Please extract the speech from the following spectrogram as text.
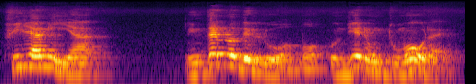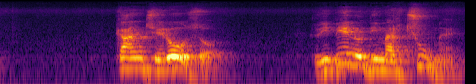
figlia mia, l'interno dell'uomo contiene un tumore canceroso, ripieno di marciume,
